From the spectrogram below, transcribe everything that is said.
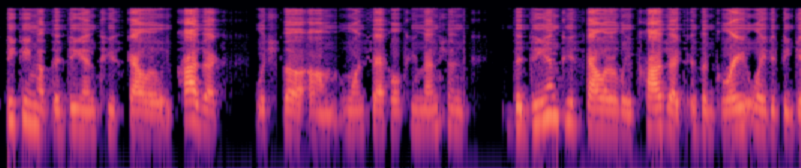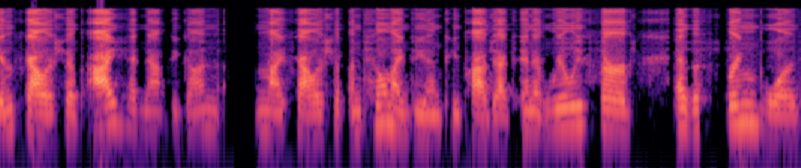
Speaking of the DNP Scholarly Project, which the um, one faculty mentioned, the DNP Scholarly Project is a great way to begin scholarship. I had not begun my scholarship until my DNP project, and it really served as a springboard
